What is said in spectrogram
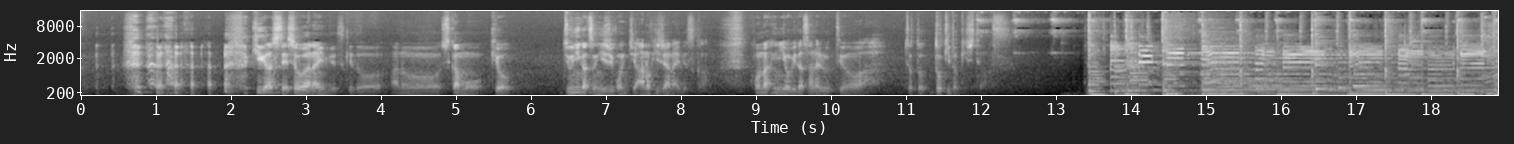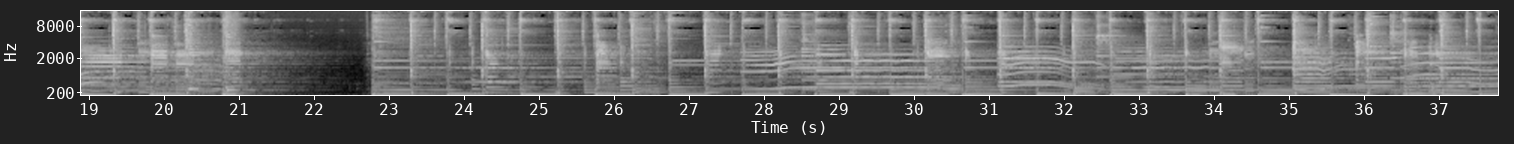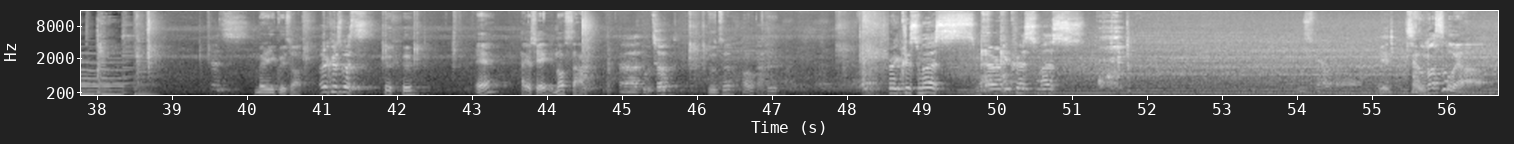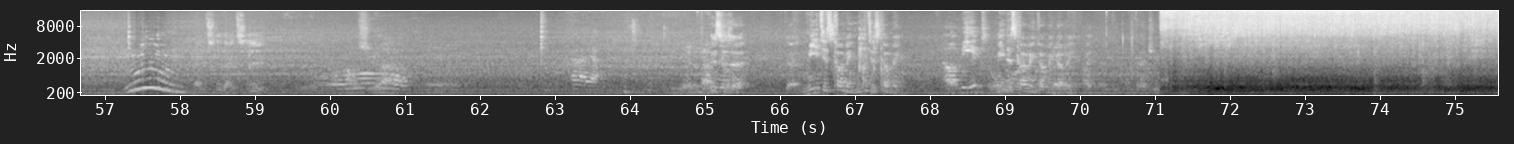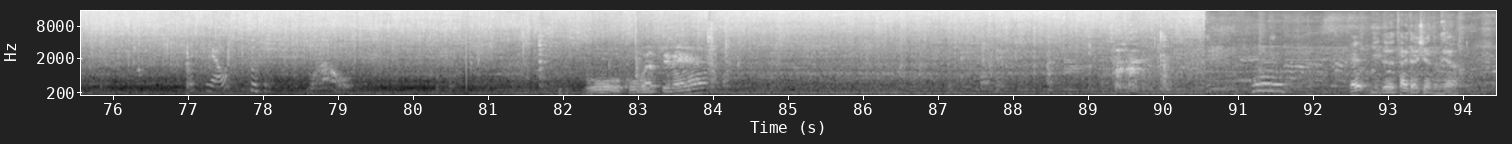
気がしてしょうがないんですけどあのしかも今日12月25日あの日じゃないですか。こんな日に呼び出されるっていうのはちょっとドキドキしてます。Uh, Merry Christmas. Merry Christmas. Merry Christmas. Merry Christmas. 누드? 어. This is a meat is coming meat is coming 哦，meat meat is coming, coming, coming. 快，感谢你。好，这样子。哎，你的太太现在怎么样？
